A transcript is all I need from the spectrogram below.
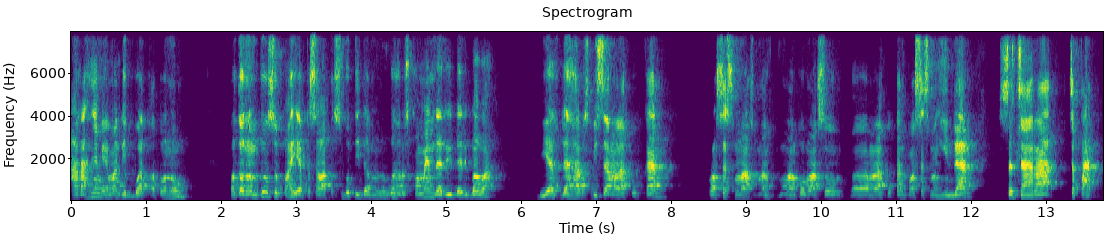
arahnya memang dibuat otonom otonom itu supaya pesawat tersebut tidak menunggu harus komen dari dari bawah dia sudah harus bisa melakukan proses mampu masuk e, melakukan proses menghindar secara cepat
